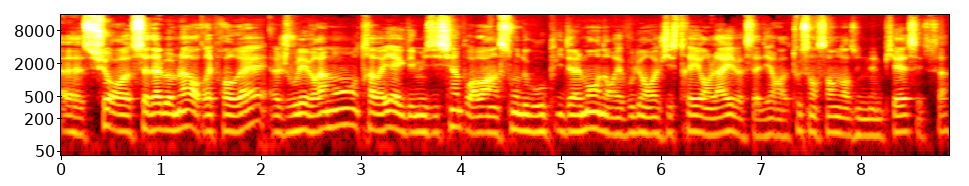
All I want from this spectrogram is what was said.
Euh, sur cet album-là, Ordre et Progrès, je voulais vraiment travailler avec des musiciens pour avoir un son de groupe. Idéalement, on aurait voulu enregistrer en live, c'est-à-dire euh, tous ensemble dans une même pièce et tout ça.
